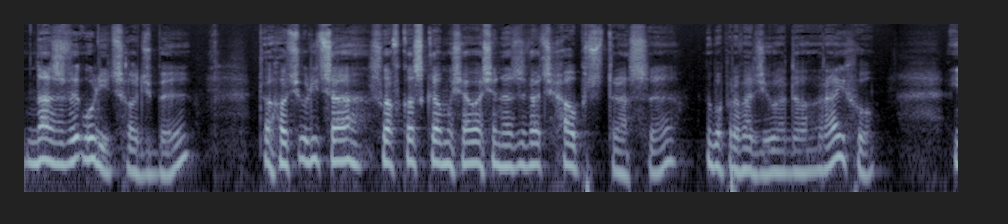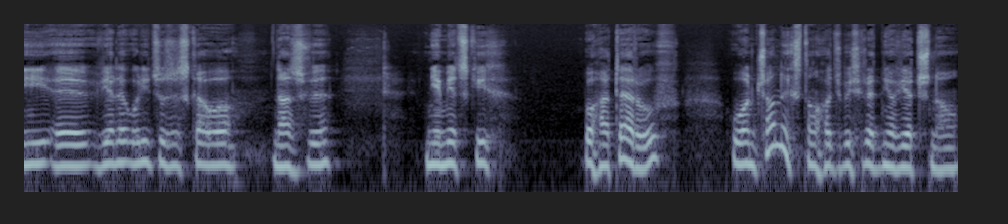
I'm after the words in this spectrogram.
nazwy ulic choćby, to choć ulica Sławkowska musiała się nazywać Hauptstrasse, no bo prowadziła do Reichu i y, wiele ulic uzyskało nazwy niemieckich bohaterów, łączonych z tą choćby średniowieczną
